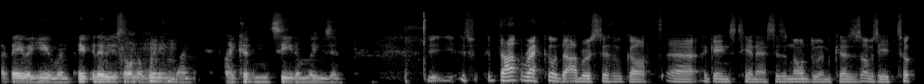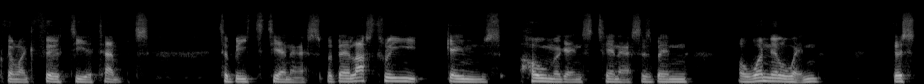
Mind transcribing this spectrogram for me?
like they were human. They, they were just on a winning run. I couldn't see them losing. That record that Aberystwyth have got uh, against TNS is an odd one because obviously it took them like 30 attempts to beat TNS, but their last three games home against TNS has been a 1 0 win, this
